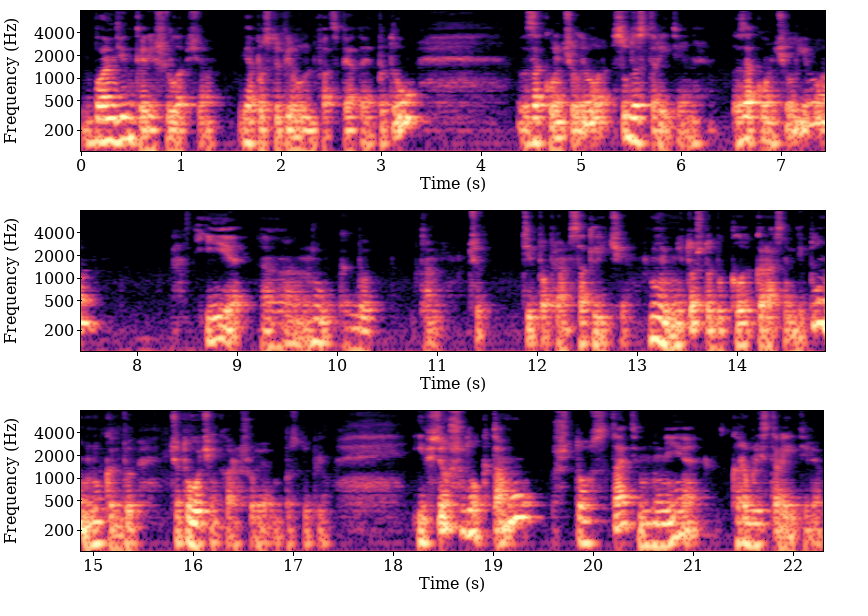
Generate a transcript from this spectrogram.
Блондинка решила все. Я поступил в 25-е ПТУ, закончил его, судостроительное, закончил его, и, э, ну, как бы, там, типа прям с отличием. Ну, не то чтобы красный диплом, ну, как бы, что-то очень хорошо я поступил. И все шло к тому, что стать мне кораблестроителем.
